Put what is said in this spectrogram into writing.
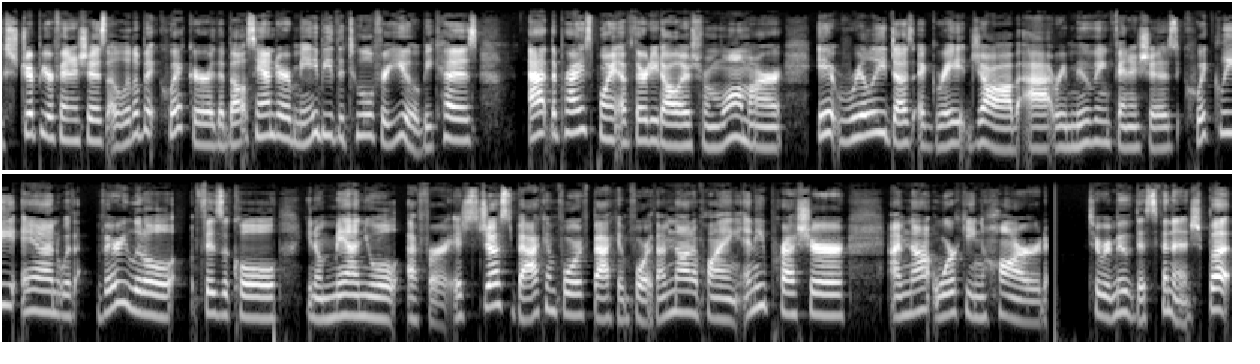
strip your finishes a little bit quicker, the belt sander may be the tool for you because at the price point of $30 from Walmart, it really does a great job at removing finishes quickly and with very little physical, you know, manual effort. It's just back and forth, back and forth. I'm not applying any pressure. I'm not working hard to remove this finish. But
